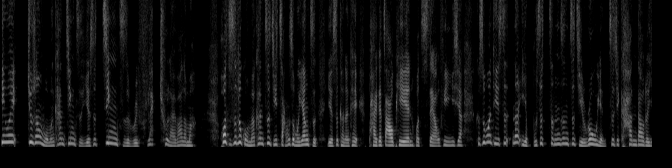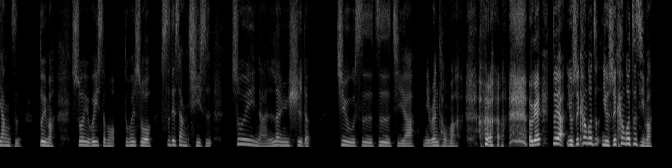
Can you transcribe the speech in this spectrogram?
因为就算我们看镜子，也是镜子 reflect 出来罢了吗？或者是如果我们要看自己长什么样子，也是可能可以拍个照片或 selfie 一下。可是问题是，那也不是真正自己肉眼自己看到的样子，对吗？所以为什么都会说世界上其实最难认识的？就是自己啊，你认同吗？OK，对啊，有谁看过自有谁看过自己吗？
